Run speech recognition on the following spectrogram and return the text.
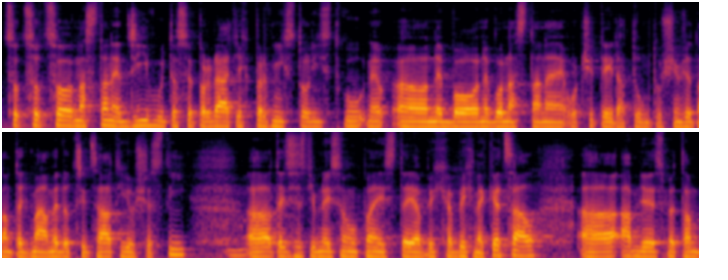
co, co, co nastane dřív, buď to se prodá těch prvních 100 lístků, ne, nebo, nebo nastane určitý datum. Tuším, že tam teď máme do 36. Mm. Teď se s tím nejsem úplně jistý, abych, abych nekecal. A měli jsme tam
